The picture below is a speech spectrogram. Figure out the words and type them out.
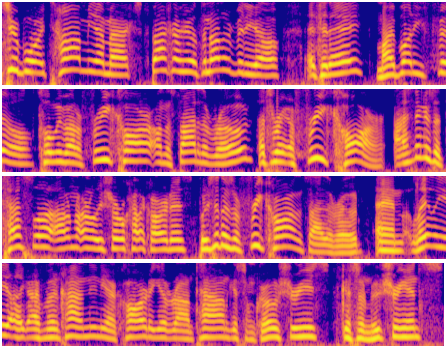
It's your boy Tommy MX back out here with another video and today my buddy Phil told me about a free car on the side of the road. That's right, a free car. I think it's a Tesla. I'm not really sure what kind of car it is, but he said there's a free car on the side of the road. And lately like I've been kind of needing a car to get around town, get some groceries, get some nutrients.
